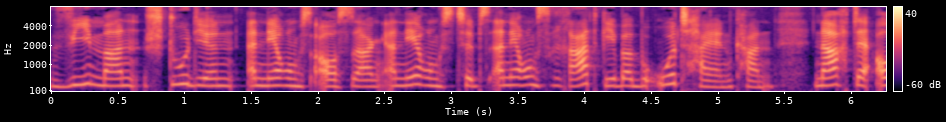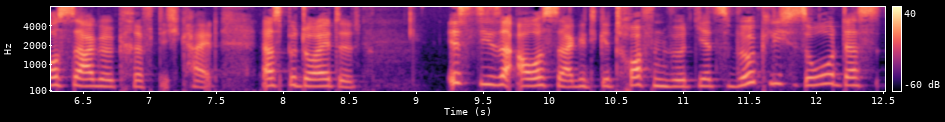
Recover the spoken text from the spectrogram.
wie man Studien, Ernährungsaussagen, Ernährungstipps, Ernährungsratgeber beurteilen kann nach der Aussagekräftigkeit. Das bedeutet, ist diese Aussage, die getroffen wird, jetzt wirklich so, dass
